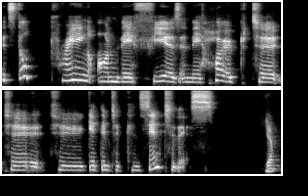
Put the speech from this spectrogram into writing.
it's still preying on their fears and their hope to to to get them to consent to this. Yep.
